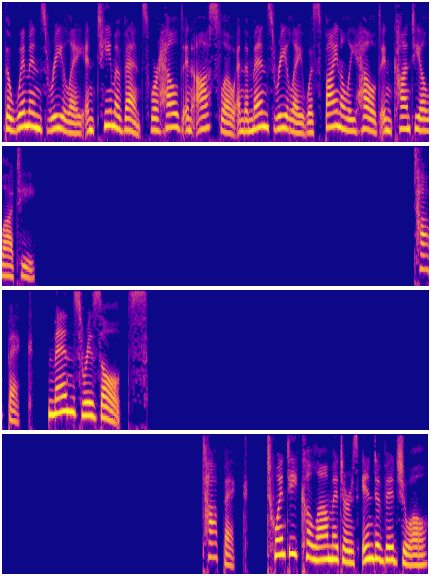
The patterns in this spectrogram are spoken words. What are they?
the women's relay and team events were held in Oslo and the men's relay was finally held in Kontiolahti. Topic: Men's results. Topic: 20 kilometers individual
